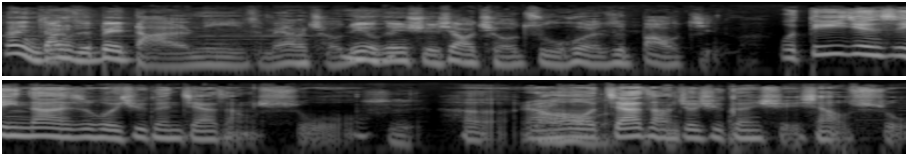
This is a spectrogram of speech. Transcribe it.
那你当时被打了，你怎么样求？你有跟学校求助或者是报警？我第一件事情当然是回去跟家长说，是，然后家长就去跟学校说，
